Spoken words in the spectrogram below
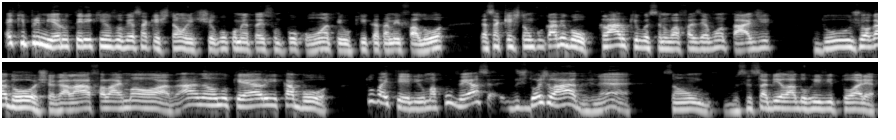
é que primeiro teria que resolver essa questão. A gente chegou a comentar isso um pouco ontem, o Kika também falou, dessa questão com o Gabigol. Claro que você não vai fazer a vontade do jogador, chegar lá e falar, irmão, ó, ah, não, não quero e acabou. Tu vai ter ali uma conversa dos dois lados, né? São, você sabia lá do Rio Vitória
